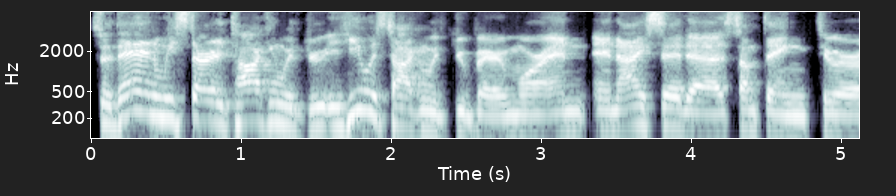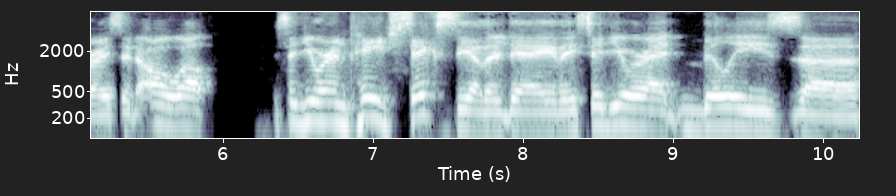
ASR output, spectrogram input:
so then we started talking with Drew. He was talking with Drew Barrymore, and and I said uh, something to her. I said, "Oh well," I said you were in page six the other day. They said you were at Billy's. Uh,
